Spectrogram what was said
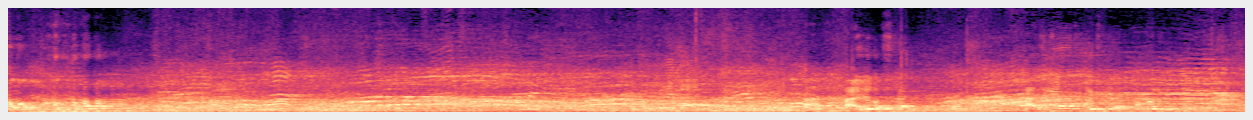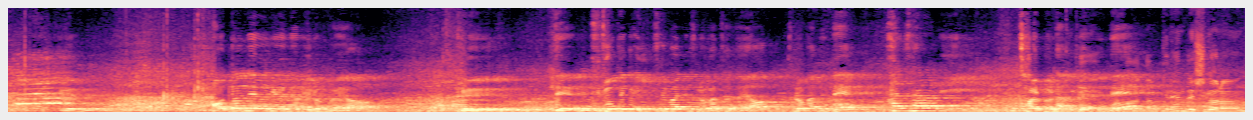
어머. 아, 말도 없습니다. 나중에 하나 더 있어요. 한번 그, 어떤 내용이었냐면 이런 거예요. 그, 이제 구조대가 이틀 만에 들어갔잖아요. 들어갔는데, 한 사람이 젊은 안 남자였는데, 남긴 했는데 시간은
